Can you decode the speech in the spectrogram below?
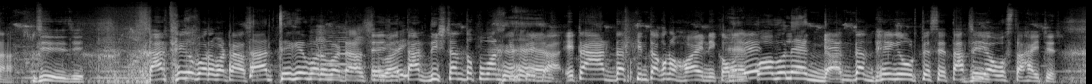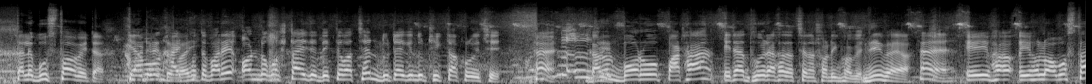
না। জি জি। তার থেকে বড় বাটা আছে। তার থেকে বড় বাটা আছে যে ভাই। তার দৃষ্টান্ত প্রমাণ কিন্তু হ্যাঁ। এটা। এটা আট দাঁত কিন্তু এখনও হয়নি। কবলে হ্যাঁ, কবলে এক দাঁত। এক দাঁত ভেঙে উঠতেছে। তাতেই অবস্থা হাইটের। তাহলে বুঝতে হবে এটা। কেমন হাইট হতে পারে? অন্ডকোষটাই যে দেখতে পাচ্ছেন দুটাই কিন্তু ঠিকঠাক রয়েছে। হ্যাঁ কারণ বড় পাঠা এটা ধরে রাখা যাচ্ছে না সঠিকভাবে। জি ভাইয়া। হ্যাঁ এই এই হলো অবস্থা।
